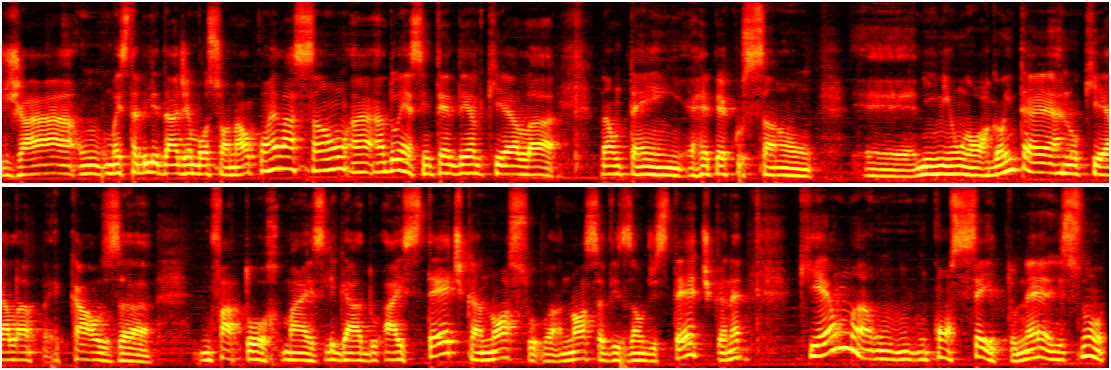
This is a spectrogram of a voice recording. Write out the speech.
já um, uma estabilidade emocional com relação à, à, doença, entendendo que ela não tem repercussão é, em nenhum órgão interno, que ela causa um fator mais ligado à estética, nosso, a nossa visão de estética, né? Que é uma, um, um conceito, né? Isso não,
